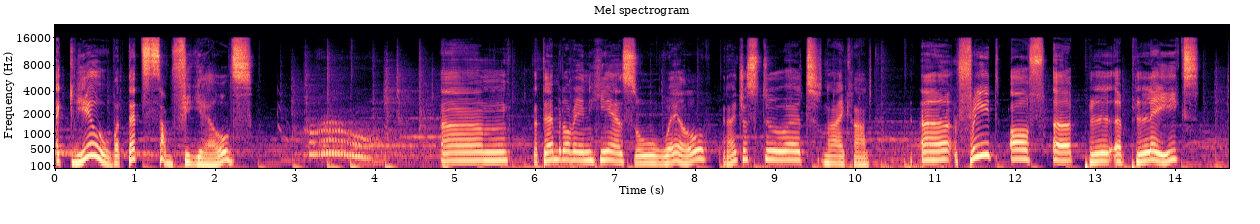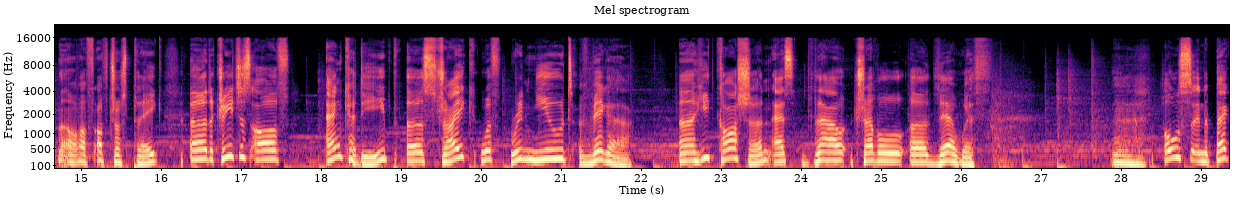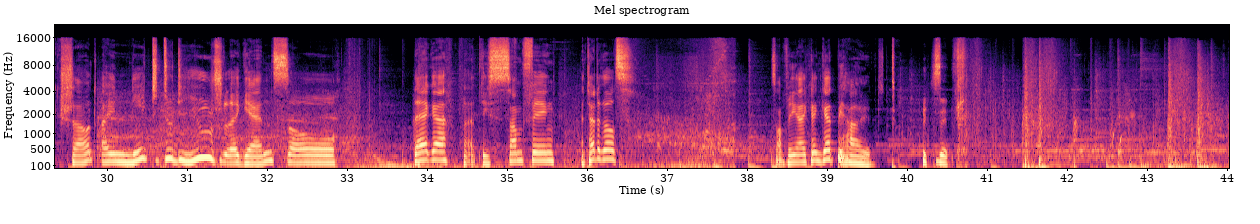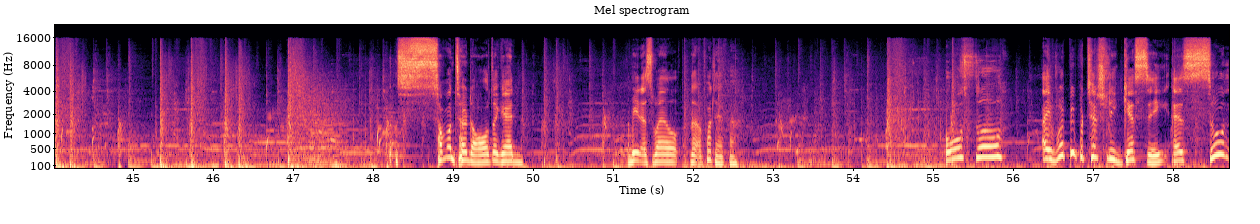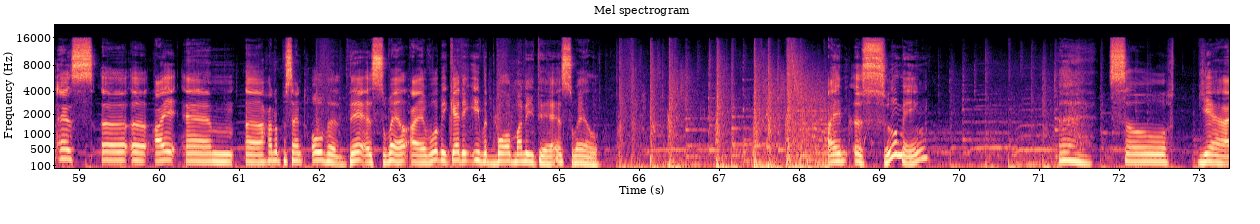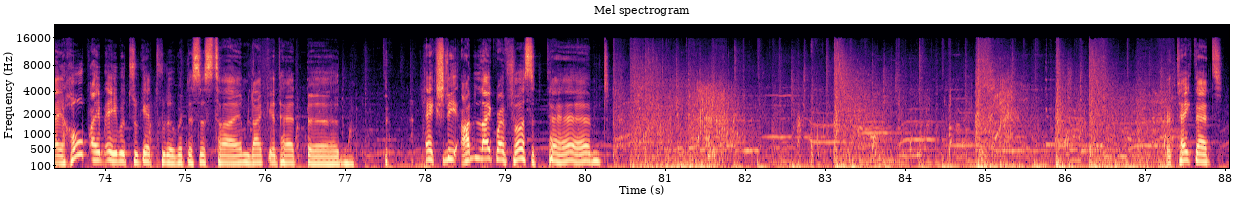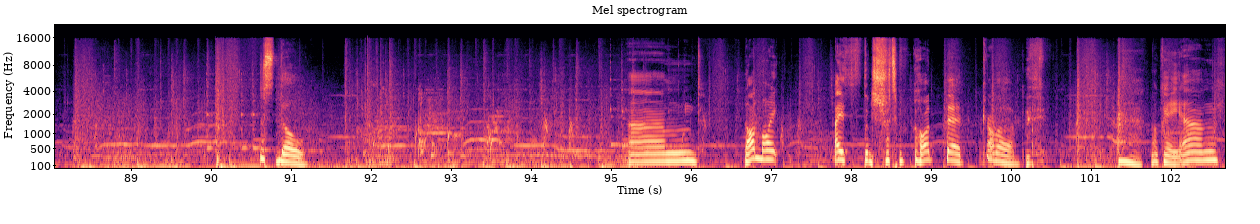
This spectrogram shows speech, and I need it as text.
a new, but that's something else. Um, got it over in here as well. Can I just do it? No, I can't. Uh, freed of uh, pl uh plagues, no, of, of just plague. Uh, the creatures of Anchordeep uh, strike with renewed vigor. Uh, heed caution as thou travel uh, therewith. Uh, also in the background, I need to do the usual again, so... Dagger, at least something. And tentacles. Something I can get behind. Is it? Someone turned alt again. I mean, as well. No, whatever. Also, I would be potentially guessing as soon as uh, uh, I am 100% uh, over there as well, I will be getting even more money there as well. I'm assuming. so, yeah, I hope I'm able to get to the witness this time like it had been. Actually, unlike my first attempt. Take that. Just no. And... Don boy. I should have got that. Come on. okay, um...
